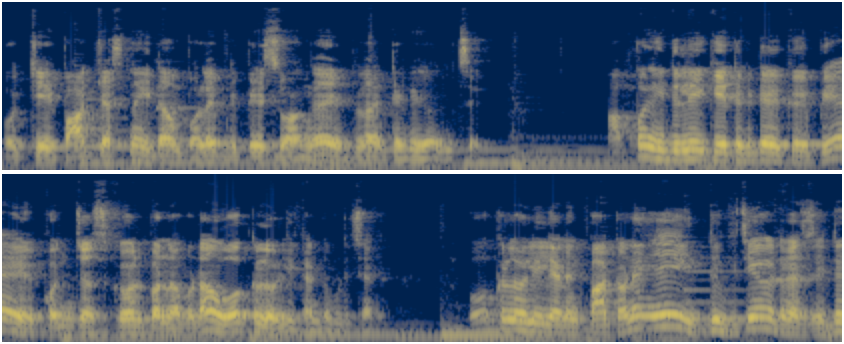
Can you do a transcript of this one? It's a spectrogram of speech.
ஓகே பாட்காஸ்ட்னா இதான் போல் இப்படி பேசுவாங்க இதெல்லாம் தெரிய வந்துச்சு. அப்போ இதுலேயே கேட்டுக்கிட்டே இருக்கப்பயே கொஞ்சம் ஸ்க்ரோல் பண்ணப்போ தான் ஓக்கல் ஒலி கண்டுபிடிச்சேன். ஓக்கல் வழியில் எனக்கு பார்த்தோன்னே ஏய் இது விஜயவடராஜ் இது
